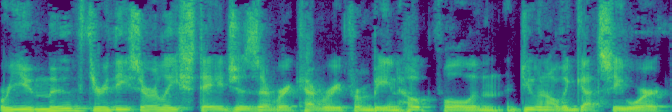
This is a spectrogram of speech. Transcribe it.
where you move through these early stages of recovery from being hopeful and doing all the gutsy work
